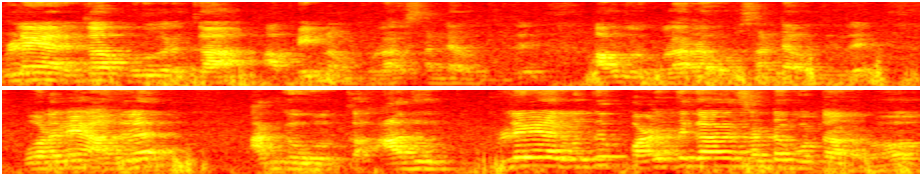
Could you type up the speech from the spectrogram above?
பிள்ளையாருக்கா இருக்கா அப்படின்னு நமக்குள்ளார சண்டை வந்தது. அவங்களுக்குள்ளார ஒரு சண்டை வந்தது. உடனே அதில் அங்கே ஒரு க- அது பிள்ளையார் வந்து பழத்துக்காக சண்டை போட்டாரோ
